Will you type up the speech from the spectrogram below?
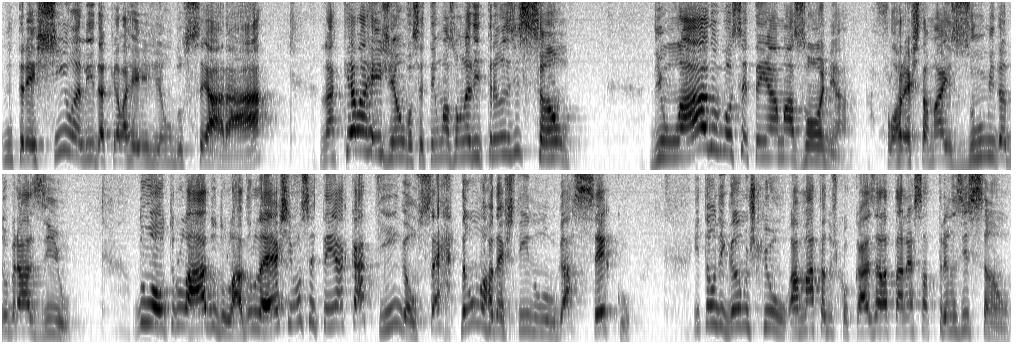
um trechinho ali daquela região do Ceará. Naquela região você tem uma zona de transição. De um lado você tem a Amazônia, a floresta mais úmida do Brasil. Do outro lado, do lado leste, você tem a Caatinga, o sertão nordestino, um lugar seco. Então, digamos que o, a Mata dos Cocais está nessa transição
